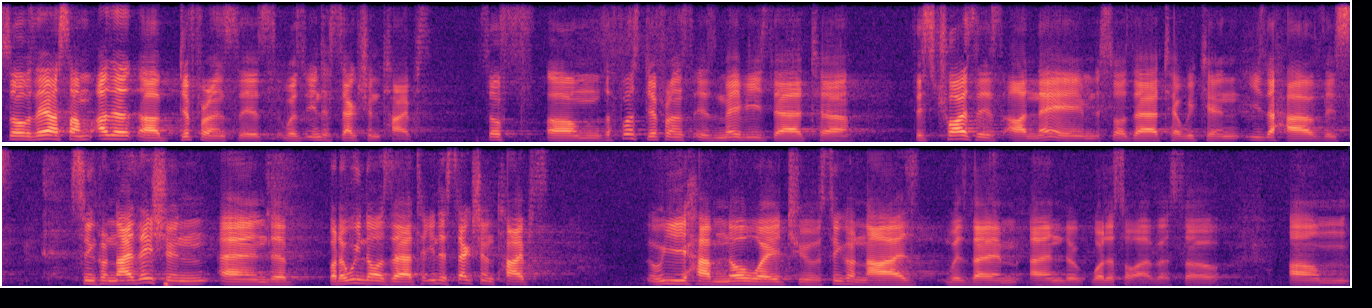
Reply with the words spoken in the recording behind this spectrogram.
So there are some other uh, differences with intersection types. So um, the first difference is maybe that uh, these choices are named so that uh, we can either have this synchronization, and, uh, but we know that intersection types, we have no way to synchronize with them and whatsoever. So, um,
